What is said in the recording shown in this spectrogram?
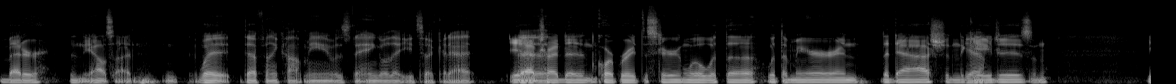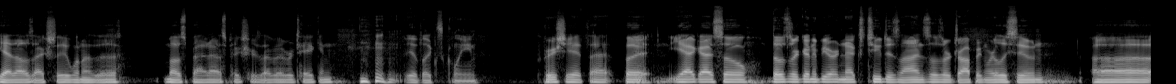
better, than the outside. What definitely caught me was the angle that you took it at. Yeah, I tried to incorporate the steering wheel with the with the mirror and the dash and the Yeah. gauges and yeah, that was actually one of the most badass pictures I've ever taken. it looks clean. Appreciate that. But yeah. guys, so those are going to be our next two designs. Those are dropping really soon. Uh,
